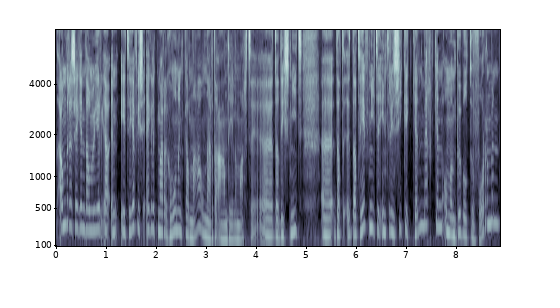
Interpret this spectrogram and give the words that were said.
anderen zeggen dan weer, ja, een ETF is eigenlijk maar gewoon een kanaal naar de aandelenmarkt. Hè. Uh, dat, is niet, uh, dat, dat heeft niet de intrinsieke kenmerken om een bubbel te vormen,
